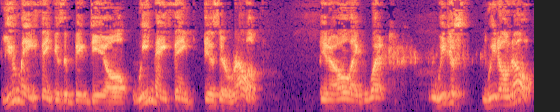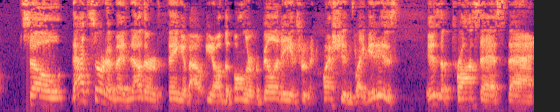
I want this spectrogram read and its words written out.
you may think is a big deal. We may think is irrelevant. You know, like what we just, we don't know. So that's sort of another thing about, you know, the vulnerability and sort of the questions. Like it is, it is a process that,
